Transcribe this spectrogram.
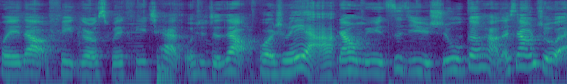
回到 Fit Girls Weekly Chat，我是直教，我是维雅，让我们与自己与食物更好的相处啊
